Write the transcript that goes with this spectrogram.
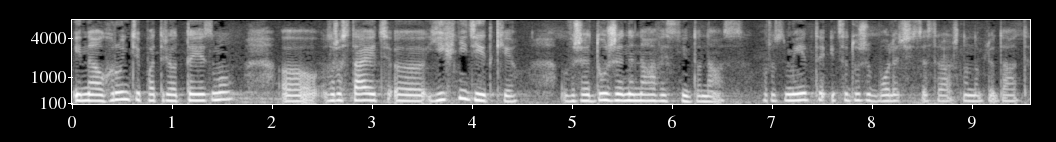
І на ґрунті патріотизму е, зростають е, їхні дітки вже дуже ненависні до нас. Розумієте, і це дуже боляче, це страшно наблюдати.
